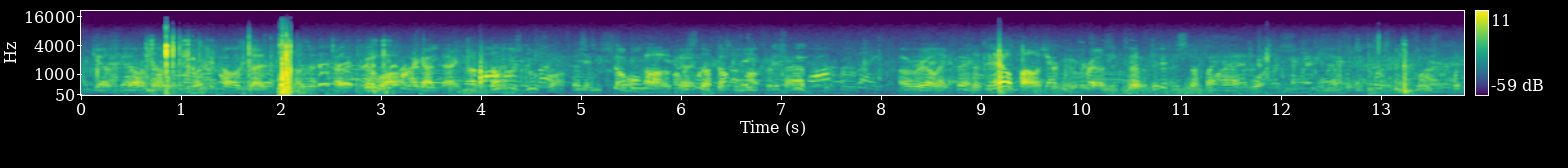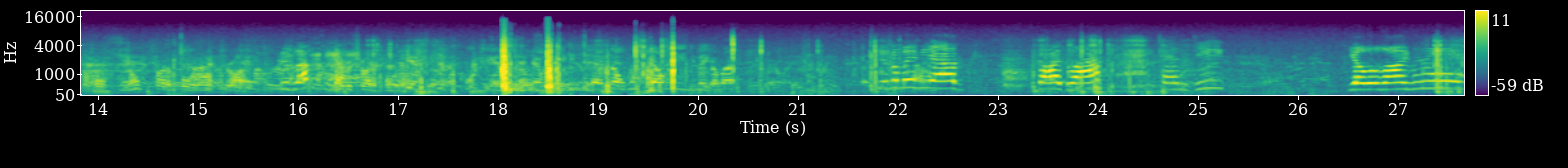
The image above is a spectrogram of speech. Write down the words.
What you call that? The, go off, I got that. Don't use goof off. Oh. This. Oh, really? Because nail polish remover does it too. this, this stuff I have works. And that's what you're supposed to do. You put the whole, you don't try to pull it off dry. Good luck you. Never try to pull it off dry. Gentlemen, you have five laps, ten deep. Yellow line rule.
